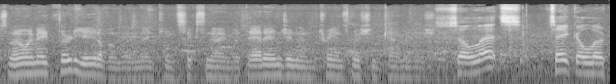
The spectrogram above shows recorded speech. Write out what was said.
So they only made 38 of them in 1969 with that engine and transmission combination. So let's take a look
